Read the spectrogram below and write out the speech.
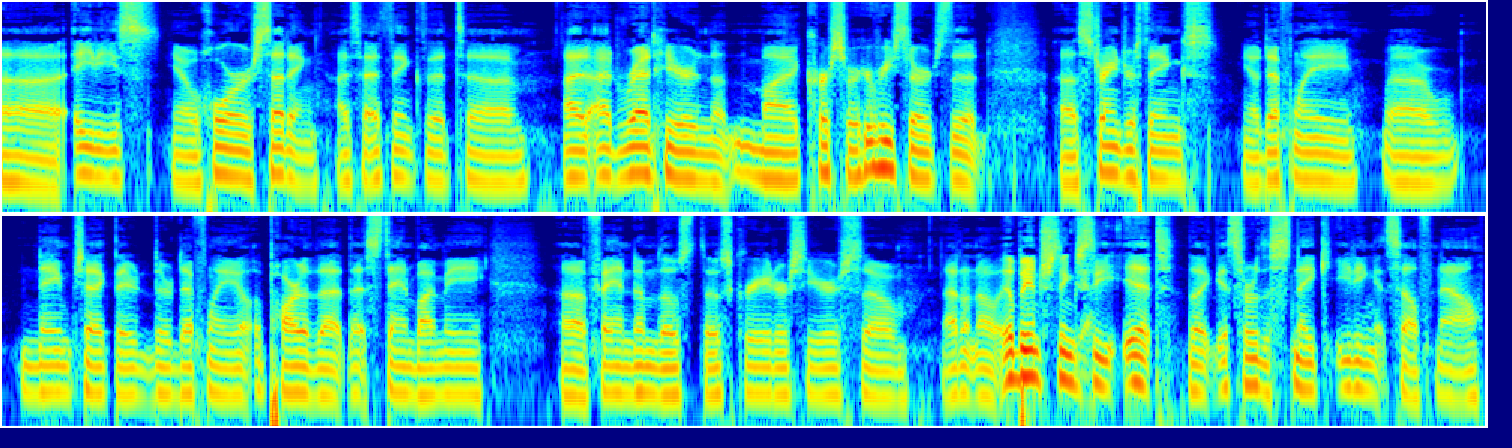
uh, 80s you know horror setting. I, th- I think that uh, I'd, I'd read here in the, my cursory research that uh, Stranger Things you know definitely uh, name check. They're they're definitely a part of that that Stand by Me uh, fandom. Those those creators here. So I don't know. It'll be interesting to see it. Like it's sort of the snake eating itself now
